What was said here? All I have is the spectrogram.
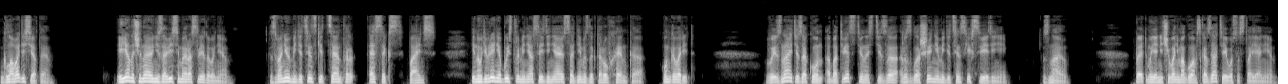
Глава десятая. И я начинаю независимое расследование. Звоню в медицинский центр Essex Pines, и на удивление быстро меня соединяют с одним из докторов Хэнка. Он говорит, «Вы знаете закон об ответственности за разглашение медицинских сведений?» «Знаю. Поэтому я ничего не могу вам сказать о его состоянии».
